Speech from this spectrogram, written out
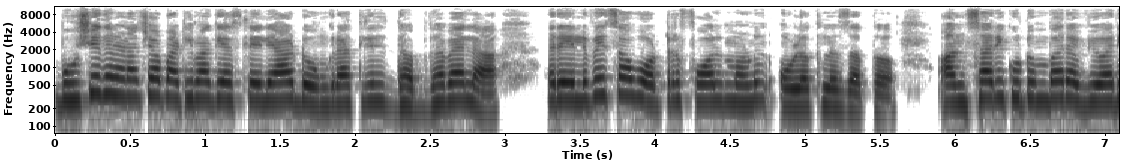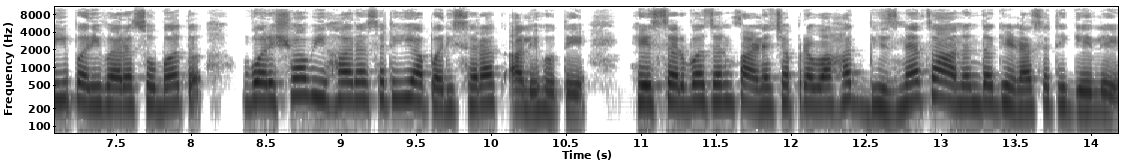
भुशी धरणाच्या पाठीमागे असलेल्या डोंगरातील धबधब्याला रेल्वेचा वॉटरफॉल म्हणून ओळखलं जातं. अन्सारी कुटुंब रविवारी परिवारासोबत वर्षा विहारासाठी या परिसरात आले होते. हे सर्वजण पाण्याच्या प्रवाहात भिजण्याचा आनंद घेण्यासाठी गेले.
